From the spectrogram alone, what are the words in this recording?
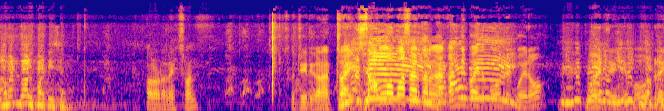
11 பால் 47 அவரோட நெக்ஸ்ட் ஒன் சுற்றிட்டுக்கான ட்ரை செம்ம பாஸ் எடுத்தாருங்க கண்டிப்பாக இது பவுண்டரி போயிடும் போயிடுச்சு இங்கே பவுண்டரி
